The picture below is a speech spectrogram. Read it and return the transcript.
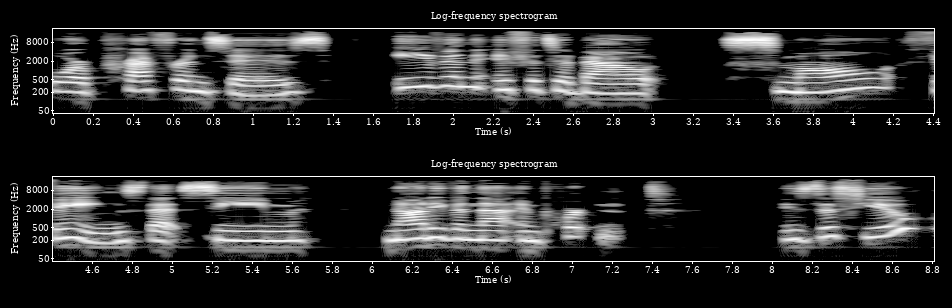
or preferences, even if it's about small things that seem not even that important. Is this you?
